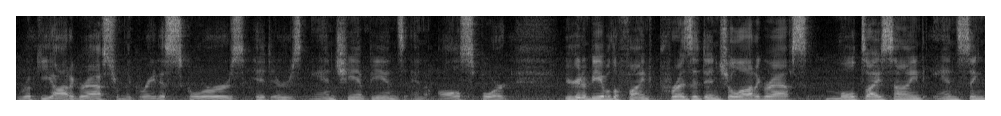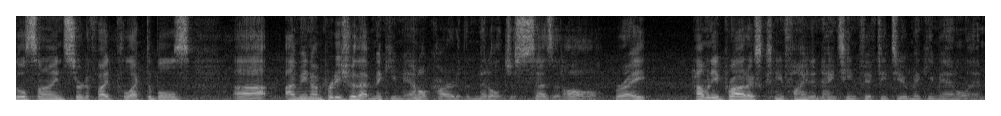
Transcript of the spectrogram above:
rookie autographs from the greatest scorers, hitters, and champions in all sport. You're going to be able to find presidential autographs, multi signed and single signed certified collectibles. Uh, I mean, I'm pretty sure that Mickey Mantle card in the middle just says it all, right? How many products can you find a 1952 Mickey Mantle in?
